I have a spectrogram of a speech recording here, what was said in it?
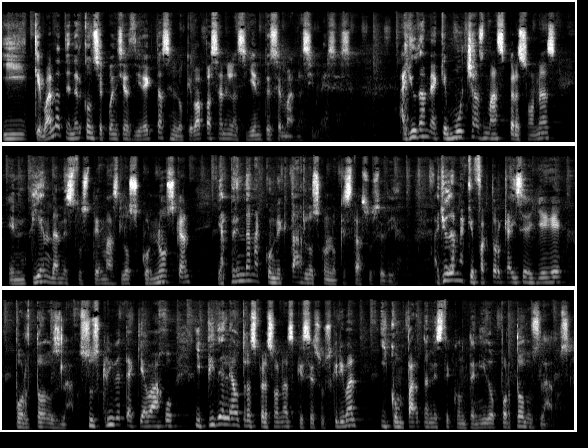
y que van a tener consecuencias directas en lo que va a pasar en las siguientes semanas y meses. Ayúdame a que muchas más personas entiendan estos temas, los conozcan y aprendan a conectarlos con lo que está sucediendo. Ayúdame a que Factor Kaiser llegue por todos lados. Suscríbete aquí abajo y pídele a otras personas que se suscriban y compartan este contenido por todos lados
